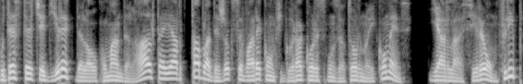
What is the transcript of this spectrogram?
Puteți trece direct de la o comandă la alta, iar tabla de joc se va reconfigura corespunzător noi comenzi. Iar la Sireum Flip,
